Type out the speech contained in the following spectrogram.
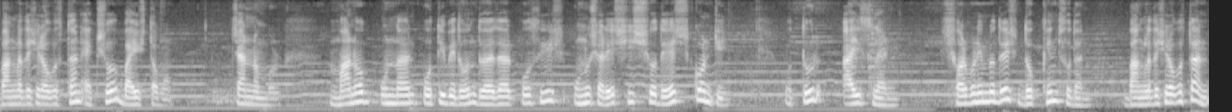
বাংলাদেশের অবস্থান একশো বাইশতম। চার নম্বর মানব উন্নয়ন প্রতিবেদন দু হাজার পঁচিশ অনুসারে শীর্ষ দেশ কোনটি? উত্তর, আইসল্যান্ড। সর্বনিম্ন দেশ দক্ষিণ সুদান। বাংলাদেশের অবস্থান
